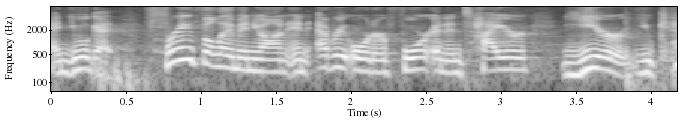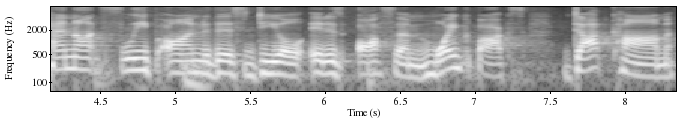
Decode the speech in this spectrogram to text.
and you will get free filet mignon in every order for an entire year. You cannot sleep on this deal. It is awesome. moinkbox.com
